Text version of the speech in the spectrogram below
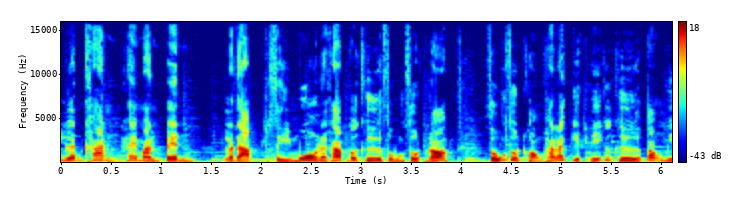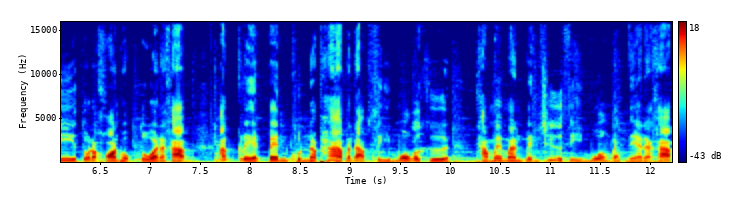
เลื่อนขั้นให้มันเป็น ระดับสีม่วงนะครับก็คือสูงสุดเนาะสูงสุดของภารกิจนี้ก็คือต้องมีตัวละคร 6 ตัวนะครับ อัปเกรดเป็นคุณภาพระดับสีม่วงก็คือทำให้มันเป็นชื่อสีม่วงแบบนี้นะครับ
